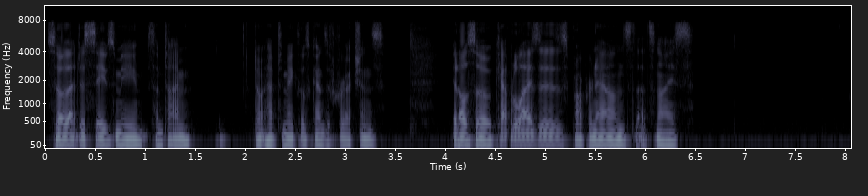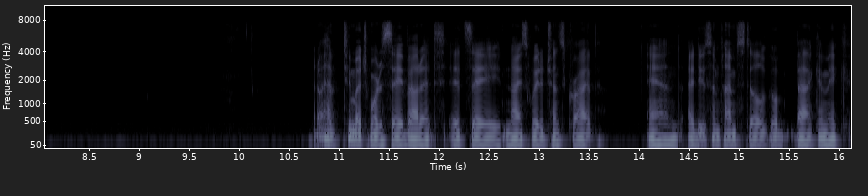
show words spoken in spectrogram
So that just saves me some time. Don't have to make those kinds of corrections. It also capitalizes proper nouns. That's nice. I don't have too much more to say about it. It's a nice way to transcribe, and I do sometimes still go back and make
